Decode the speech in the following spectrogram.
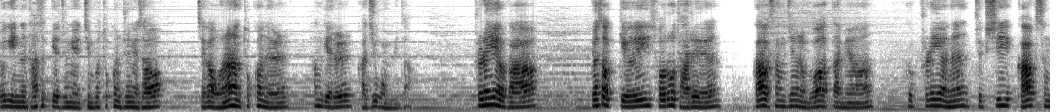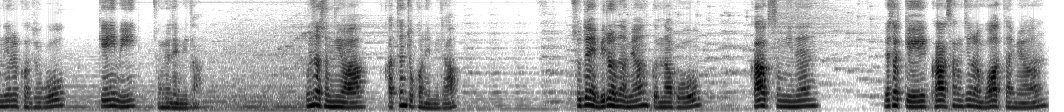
여기 있는 다섯 개 중에 진보 토큰 중에서 제가 원하는 토큰을 한 개를 가지고 옵니다. 플레이어가 여섯 개의 서로 다른 과학 상징을 모았다면 그 플레이어는 즉시 과학 승리를 거두고 게임이 종료됩니다. 군사 승리와 같은 조건입니다. 수도에 밀어넣으면 끝나고 과학 승리는 6개의 과학 상징을 모았다면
